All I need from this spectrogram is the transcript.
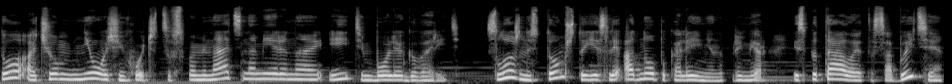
То, о чем не очень хочется вспоминать намеренно и тем более говорить. Сложность в том, что если одно поколение, например, испытало это событие,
